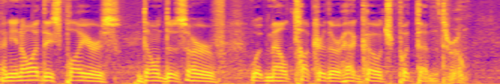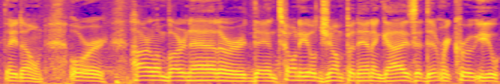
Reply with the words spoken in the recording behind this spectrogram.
and you know what? These players don't deserve what Mel Tucker, their head coach, put them through. They don't. Or Harlan Barnett or Dantonio jumping in and guys that didn't recruit you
